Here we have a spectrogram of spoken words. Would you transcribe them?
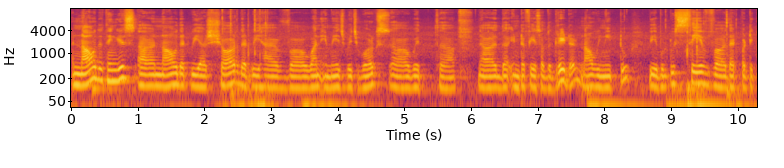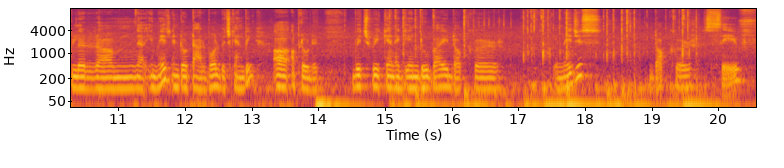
and now the thing is uh, now that we are sure that we have uh, one image which works uh, with uh, uh, the interface of the grader now we need to be able to save uh, that particular um, image into a tarball which can be uploaded which we can again do by docker images. Docker save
